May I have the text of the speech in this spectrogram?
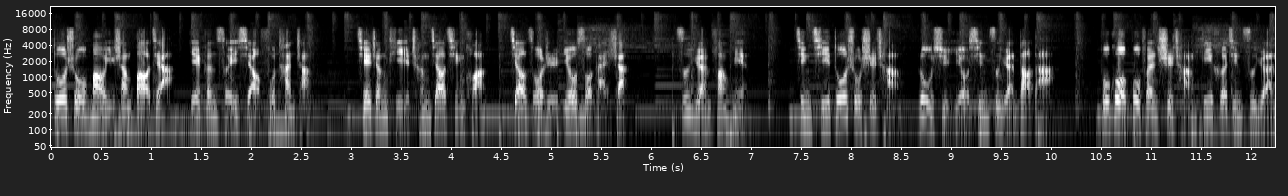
多数贸易商报价也跟随小幅探涨，且整体成交情况较昨日有所改善。资源方面，近期多数市场陆续有新资源到达，不过部分市场低合金资源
